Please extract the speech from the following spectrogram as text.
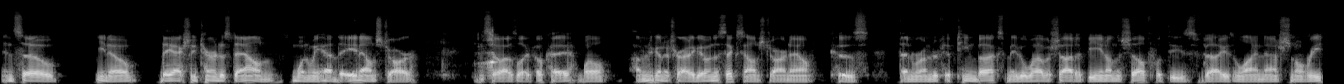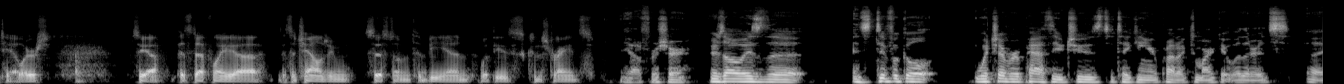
And so, you know, they actually turned us down when we had the eight ounce jar. And so I was like, okay, well, I'm going to try to go in the six ounce jar now because then we're under 15 bucks. Maybe we'll have a shot at being on the shelf with these values aligned national retailers so yeah, it's definitely uh, it's a challenging system to be in with these constraints. Yeah, for sure. There's always the it's difficult whichever path you choose to taking your product to market, whether it's uh,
